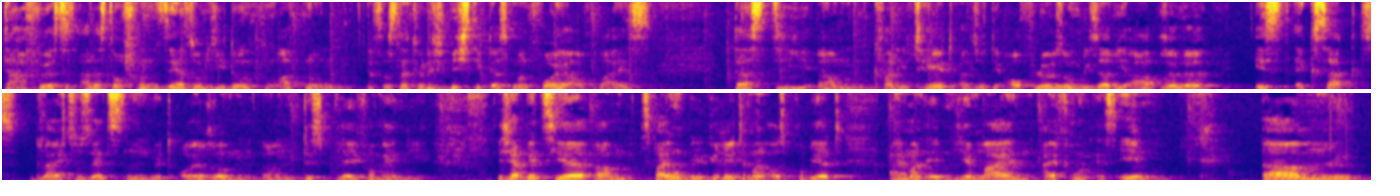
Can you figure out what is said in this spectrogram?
dafür ist das alles doch schon sehr solide und in Ordnung. Es ist natürlich wichtig, dass man vorher auch weiß, dass die ähm, Qualität, also die Auflösung dieser VR-Brille, ist exakt gleichzusetzen mit eurem ähm, Display vom Handy. Ich habe jetzt hier ähm, zwei Mobilgeräte mal ausprobiert. Einmal eben hier mein iPhone SE. Ähm,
